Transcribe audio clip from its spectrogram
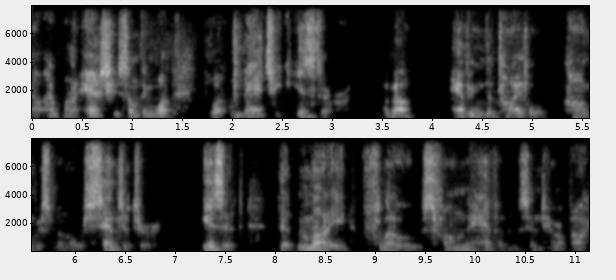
Now, I want to ask you something. What what magic is there about having the title congressman or senator? Is it that money flows from the heavens into your pocket?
